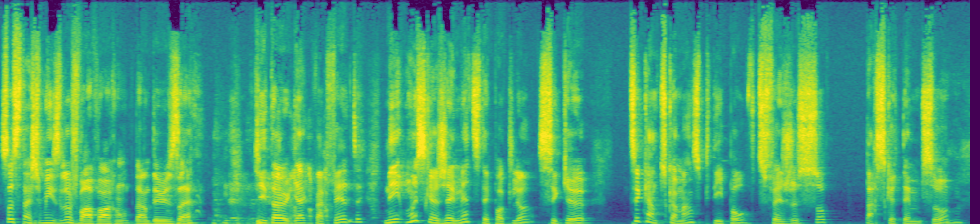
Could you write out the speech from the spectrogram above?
ça c'est ta chemise là, je vais avoir honte dans deux ans, qui était un gag parfait. Mais moi, ce que j'aimais de cette époque-là, c'est que tu sais quand tu commences puis t'es pauvre, tu fais juste ça parce que t'aimes ça. C'est,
